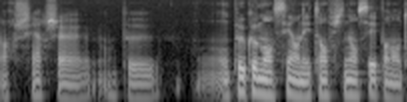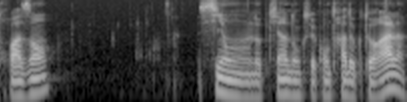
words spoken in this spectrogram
en recherche, on peut on peut commencer en étant financé pendant trois ans si on obtient donc ce contrat doctoral,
